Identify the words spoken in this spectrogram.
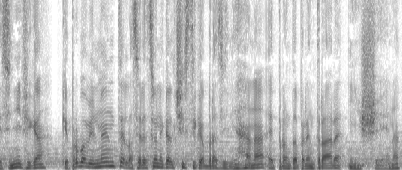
Che significa? Che probabilmente la selezione calcistica brasiliana è pronta per entrare in scena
